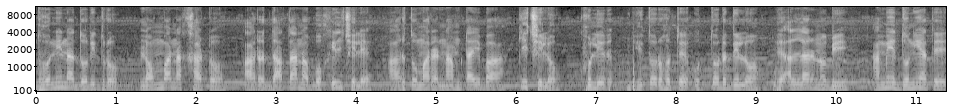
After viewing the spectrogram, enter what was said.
ধনী না দরিদ্র, লম্বা না খাটো, আর দাতা না বখিল ছিলে, আর তোমার নামটাই বা কি ছিল? খুলির ভিতর হতে উত্তর দিল, হে আল্লাহর নবী, আমি দুনিয়াতে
